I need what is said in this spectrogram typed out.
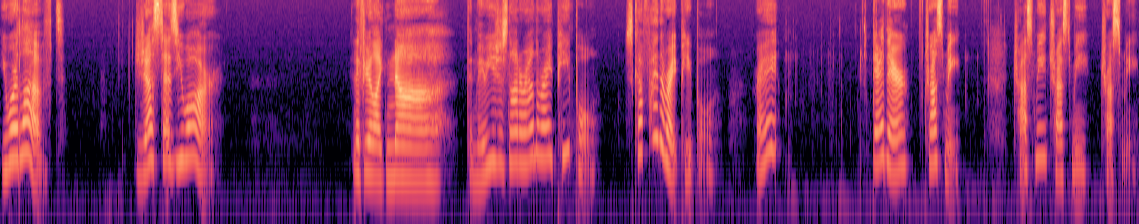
you are loved, just as you are. And if you're like, nah, then maybe you're just not around the right people. Just gotta find the right people, right? They're there. Trust me. Trust me, trust me, trust me.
